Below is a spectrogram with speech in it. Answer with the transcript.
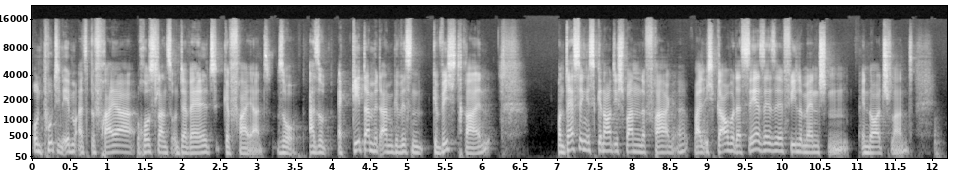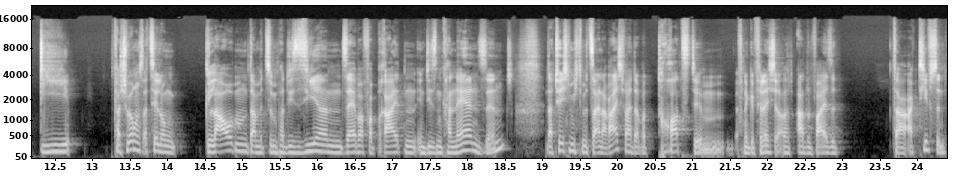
und Putin eben als Befreier Russlands und der Welt gefeiert. So, also er geht da mit einem gewissen Gewicht rein. Und deswegen ist genau die spannende Frage, weil ich glaube, dass sehr, sehr, sehr viele Menschen in Deutschland, die Verschwörungserzählungen glauben, damit sympathisieren, selber verbreiten, in diesen Kanälen sind. Natürlich nicht mit seiner Reichweite, aber trotzdem auf eine gefährliche Art und Weise da aktiv sind,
